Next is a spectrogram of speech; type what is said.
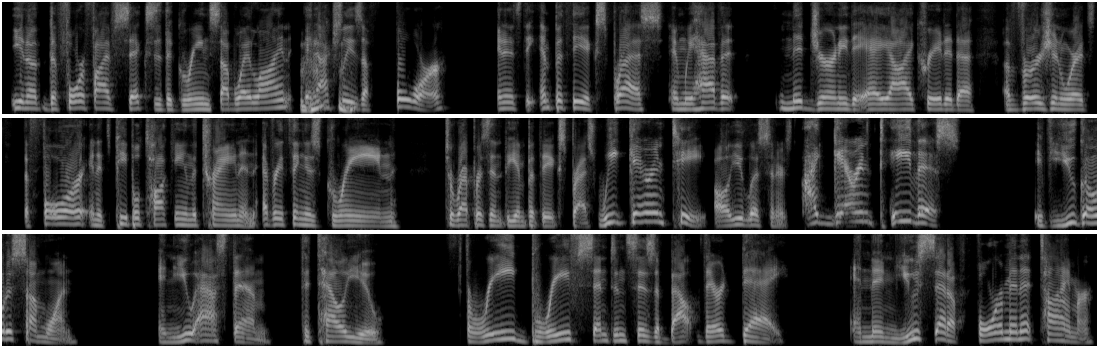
you know, the four, five, six is the green subway line. It Mhm, actually is a four and it's the empathy express. And we have it Midjourney. The AI created a, a version where it's the four and it's people talking in the train and everything is green to represent the empathy express. We guarantee all you listeners, I guarantee this. If you go to someone and you ask them to tell you three brief sentences about their day, and then you set a four minute timer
